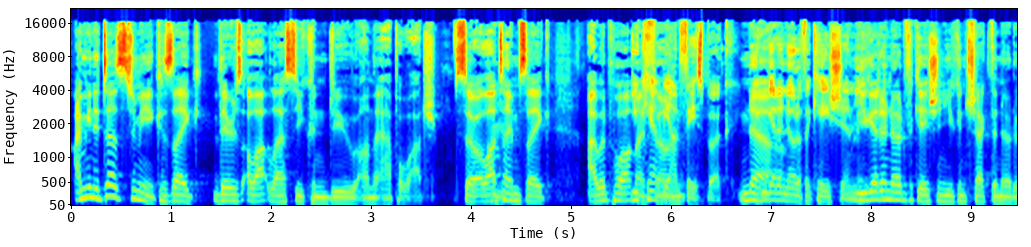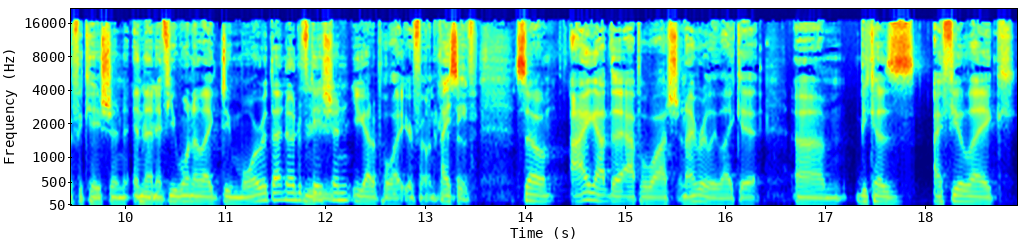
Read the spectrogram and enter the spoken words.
I mean, it does to me because like there's a lot less you can do on the Apple Watch. So a lot of times, like I would pull out Hmm. You my can't be on Facebook. No. You get a notification. You get a notification, you can check the notification, and then if you want to like do more with that notification, you got to pull out your phone. Hmm. I see. of. So I got the Apple Watch, and I really like it um, because I feel like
